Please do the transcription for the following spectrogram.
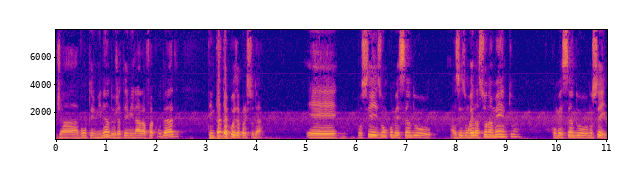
já vão terminando, já terminaram a faculdade, tem tanta coisa para estudar. É, vocês vão começando, às vezes, um relacionamento, começando, não sei,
